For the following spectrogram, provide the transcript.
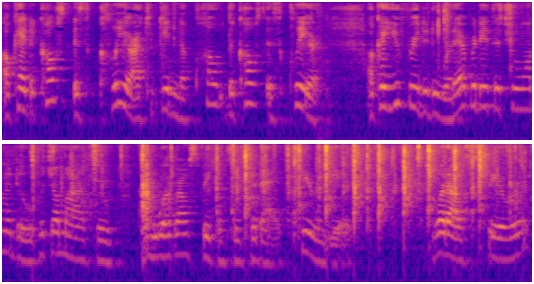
Okay, the coast is clear. I keep getting the coast. The coast is clear. Okay, you free to do whatever it is that you want to do. Put your mind to whoever I'm speaking to today. Period. What else, spirit?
